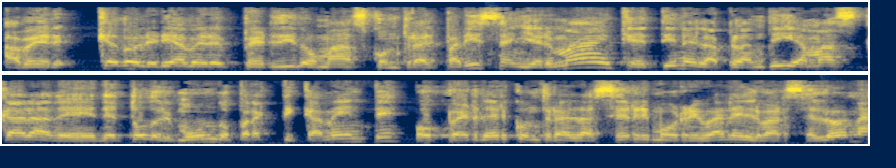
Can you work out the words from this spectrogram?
A ver, ¿qué dolería haber perdido más contra el Paris Saint Germain, que tiene la plantilla más cara de, de todo el mundo prácticamente, o perder contra el acérrimo rival el Barcelona?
